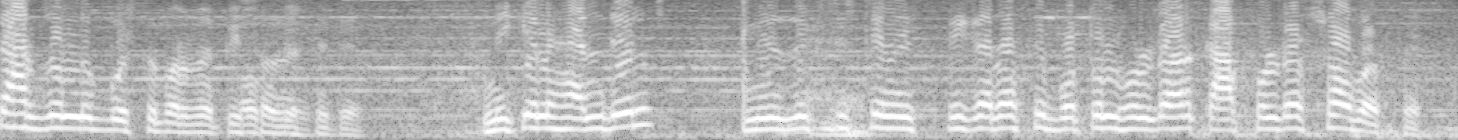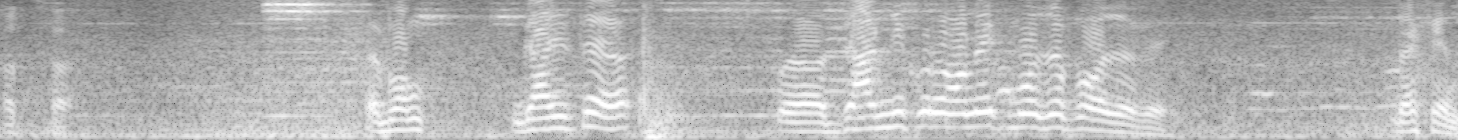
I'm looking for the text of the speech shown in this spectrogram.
চারজন লোক বসতে পারবে পিছনের. সিটে nickel handle music system speaker আছে বোতল হোল্ডার কাপ হোল্ডার সব আছে। আচ্ছা। এবং গাড়িটা জার্নি করে অনেক মজা পাওয়া যাবে। দেখেন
